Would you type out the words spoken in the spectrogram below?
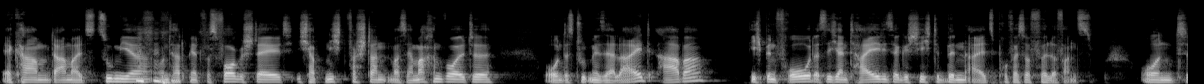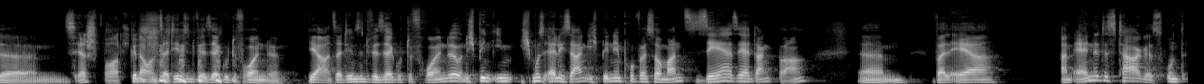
Er kam damals zu mir und hat mir etwas vorgestellt. Ich habe nicht verstanden, was er machen wollte. Und das tut mir sehr leid, aber ich bin froh, dass ich ein Teil dieser Geschichte bin als Professor Völlefanz. Und ähm, sehr sportlich. Genau, und seitdem sind wir sehr gute Freunde. Ja, und seitdem sind wir sehr gute Freunde. Und ich bin ihm, ich muss ehrlich sagen, ich bin dem Professor Manz sehr, sehr dankbar, ähm, weil er am Ende des Tages und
